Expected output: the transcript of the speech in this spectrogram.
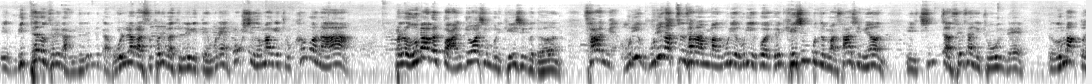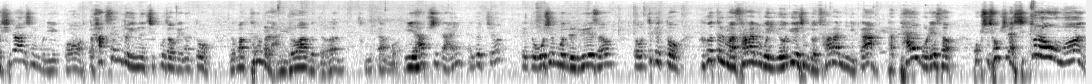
이 밑에는 소리가 안 들립니다. 올라갈수 소리가 들리기 때문에 혹시 음악이 좀 크거나 별로 음악을 또 안 좋아하시는 분이 계시거든. 사람이 우리 우리 같은 사람만 우리 우리 그 여기 계신 분들만 사시면 이 진짜 세상이 좋은데 또 음악도 싫어하시는 분이 있고 또 학생도 있는 집구석에는 또 음악 트는 걸 안 좋아하거든. 그러니까 뭐 이해합시다. 알겠죠? 또 오신 분들 위해서 또 어떻게 또 그것들만 사람이고 여기 계신 분도 사람이니까 다 타협을 해서 혹시 혹시나 시끄러우면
